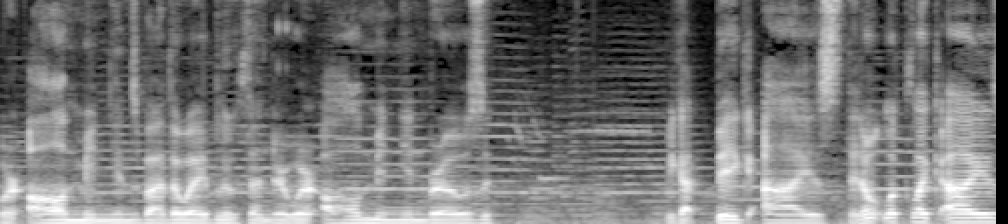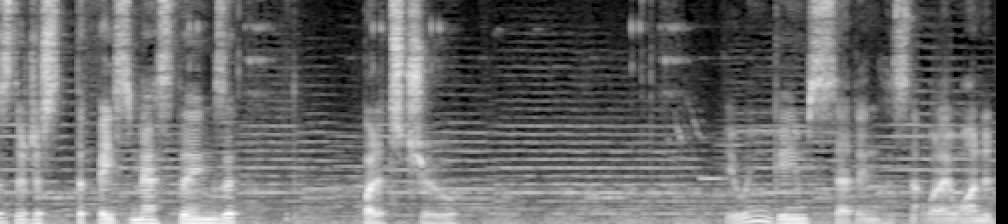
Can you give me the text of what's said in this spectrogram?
We're all minions, by the way, Blue Thunder. We're all minion bros. We got big eyes. They don't look like eyes, they're just the face mask things. But it's true. Viewing game settings. That's not what I wanted.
